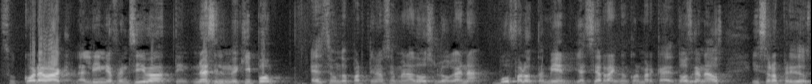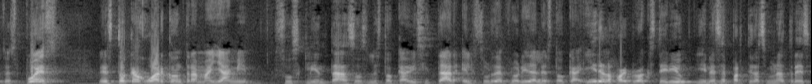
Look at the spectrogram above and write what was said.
su quarterback, la línea ofensiva, no es el mismo equipo. El segundo partido en la semana 2 lo gana Buffalo también y así arrancan con marca de 2 ganados y 0 perdidos. Después les toca jugar contra Miami, sus clientazos. Les toca visitar el sur de Florida. Les toca ir al Hard Rock Stadium. Y en ese partido, la semana 3,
